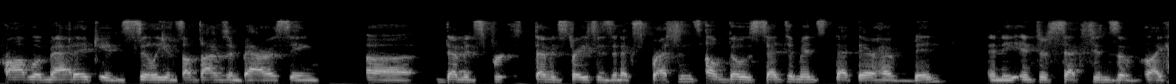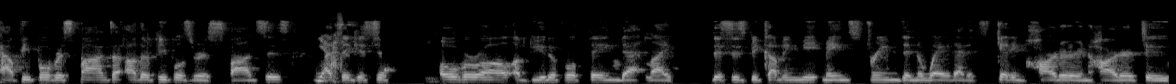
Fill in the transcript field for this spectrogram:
problematic and silly and sometimes embarrassing uh, demonstra- demonstrations and expressions of those sentiments that there have been and the intersections of like how people respond to other people's responses. Yes. I think it's just overall a beautiful thing that like this is becoming mainstreamed in a way that it's getting harder and harder to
